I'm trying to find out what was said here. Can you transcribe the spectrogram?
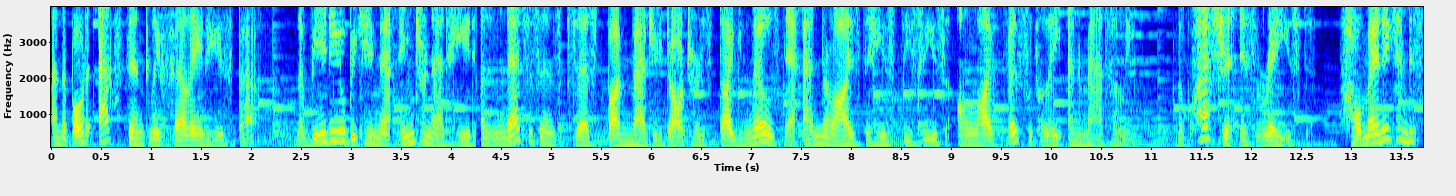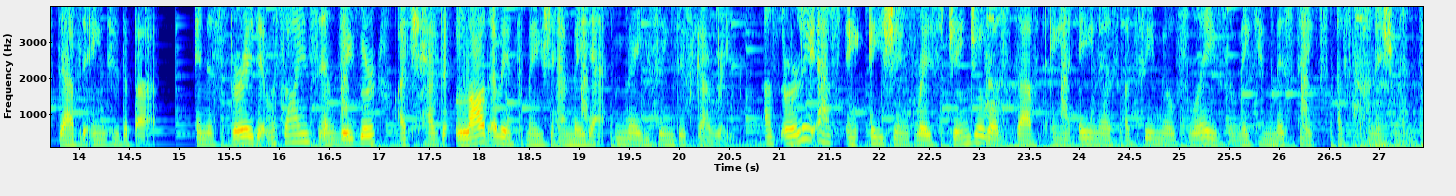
and the bottle accidentally fell into his butt. The video became an internet hit, and netizens obsessed by magic doctors diagnosed and analyzed his disease on life physically and mentally. The question is raised how many can be stuffed into the butt? In the spirit of science and rigor, I checked a lot of information and made an amazing discovery. As early as in ancient Greece, ginger was stuffed in the anus of female slaves making mistakes as punishment.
